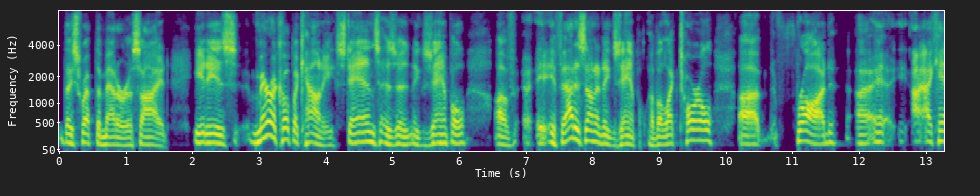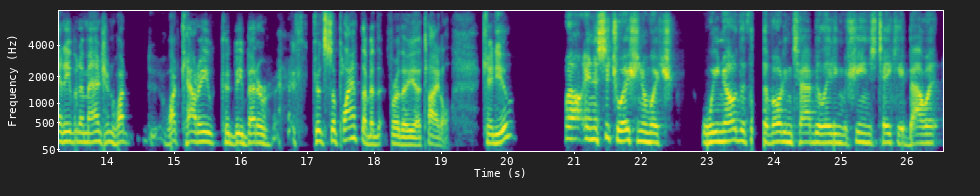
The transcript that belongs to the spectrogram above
they swept the matter aside. It is Maricopa County stands as an example of if that is not an example of electoral uh, fraud, uh, I, I, can't even imagine what what county could be better, could supplant them the, for the uh, title. Can you? Well, in a situation in which we know that the voting tabulating machines take a ballot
